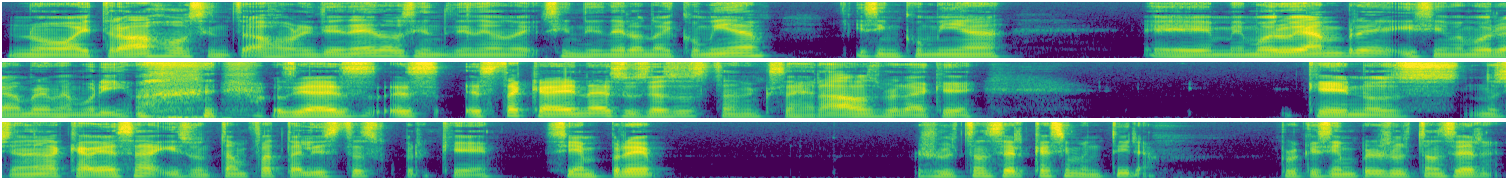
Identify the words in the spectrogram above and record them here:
no hay trabajo, sin trabajo no hay dinero, sin dinero no hay, sin dinero no hay comida, y sin comida eh, me muero de hambre, y si me muero de hambre me morí. o sea, es, es esta cadena de sucesos tan exagerados, ¿verdad? Que, que nos, nos llenan la cabeza y son tan fatalistas porque siempre resultan ser casi mentira. Porque siempre resultan ser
